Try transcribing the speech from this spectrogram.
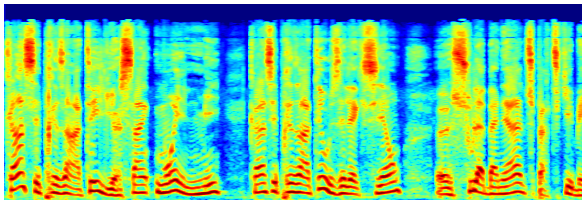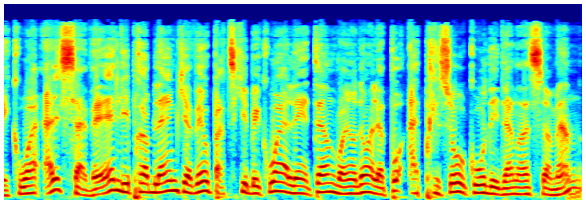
quand c'est présenté il y a cinq mois et demi, quand c'est présenté aux élections euh, sous la bannière du Parti québécois, elle savait les problèmes qu'il y avait au Parti québécois à l'interne. Voyons donc, elle n'a pas appris ça au cours des dernières semaines.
